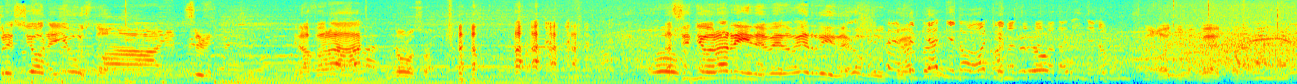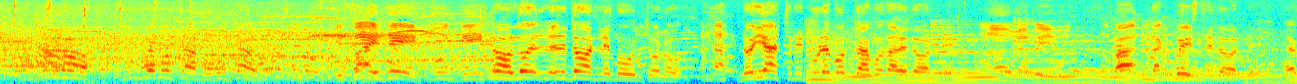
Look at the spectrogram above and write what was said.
Impressione, giusto? Sì, La farà? non lo so. La signora ride, vedo che ride Se comunque. piagne no, oggi è una giornata da ridere, no? No, oggi va bene. No, no, dunque montiamo, montiamo. Che fai te, Monti? No, lo- le donne montano. Noi altri non le montiamo dalle donne. Ah, ho capito. Ma da queste donne, da,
